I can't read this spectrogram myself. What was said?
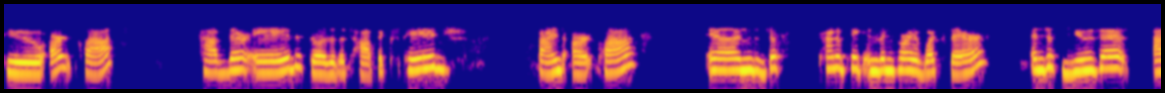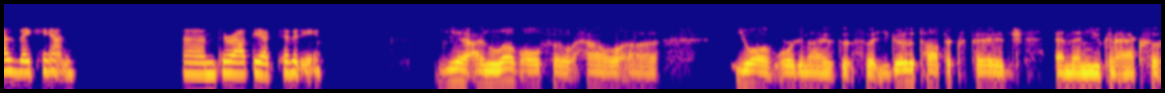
to art class, have their aide go to the topics page, find art class, and just kind of take inventory of what's there and just use it as they can um, throughout the activity. Yeah, I love also how uh, you all have organized it so that you go to the topics page and then you can access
